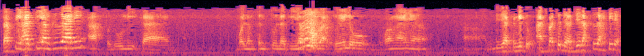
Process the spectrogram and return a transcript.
Tapi hati yang keras ni Ah pedulikan. Belum tentu lagi yang buat tu elok Orangnya ha, Dia akan gitu. Ha, Sebab tu dia Dia dah keras hati dia.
